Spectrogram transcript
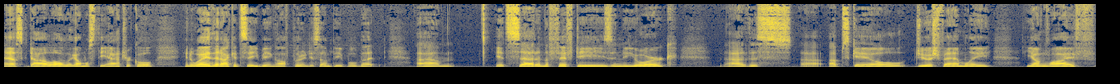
esque dialogue, like almost theatrical, in a way that I could see being off putting to some people. But um, it's set in the 50s in New York. Uh, this uh, upscale Jewish family, young wife,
